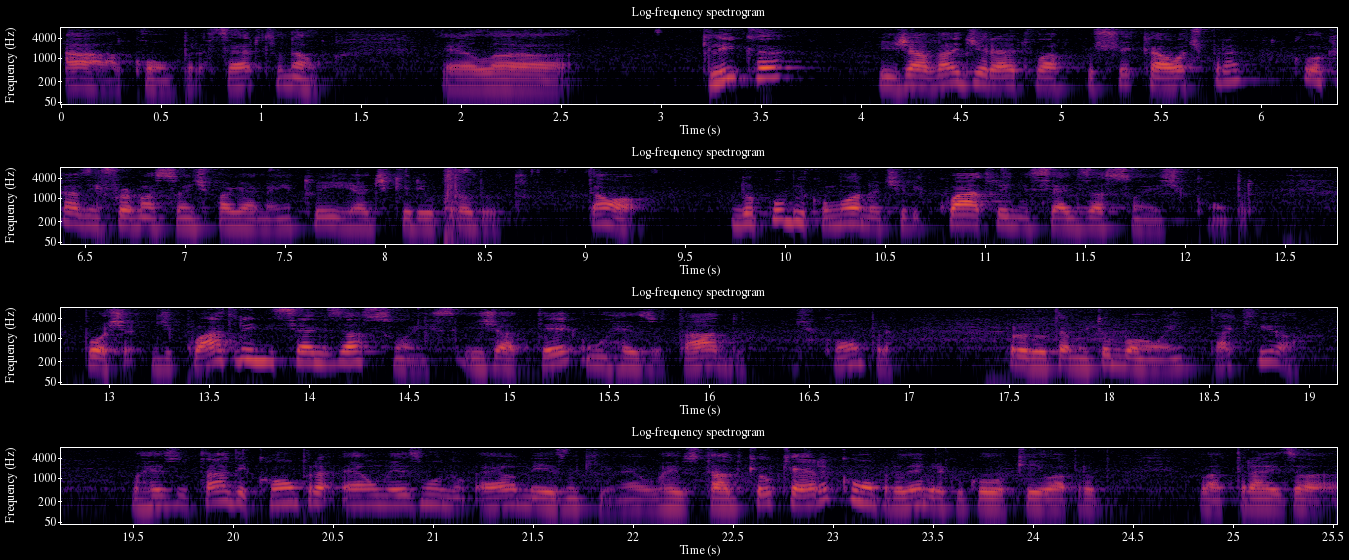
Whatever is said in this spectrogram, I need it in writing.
a compra, certo? Não. Ela clica e já vai direto lá para o checkout para colocar as informações de pagamento e adquirir o produto. Então, ó, do público mono eu tive quatro inicializações de compra. Poxa, de quatro inicializações e já ter um resultado de compra, o produto é muito bom, hein? Tá aqui, ó. O resultado de compra é o mesmo, é o mesmo aqui, né? O resultado que eu quero é compra. Lembra que eu coloquei lá, pra, lá atrás ó,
